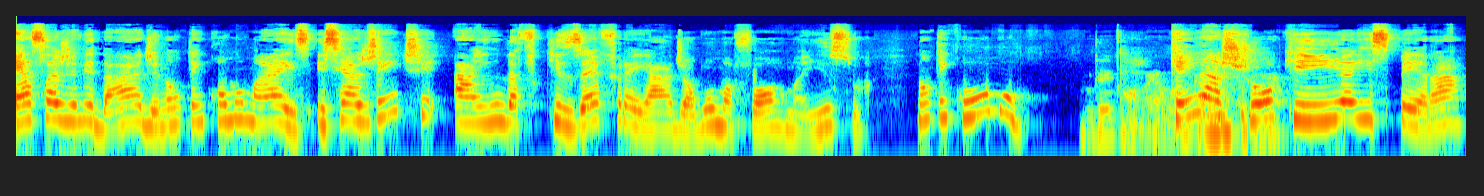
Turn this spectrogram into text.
Essa agilidade não tem como mais. E se a gente ainda quiser frear de alguma forma isso, não tem como. Não tem como. É Quem achou que ia esperar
